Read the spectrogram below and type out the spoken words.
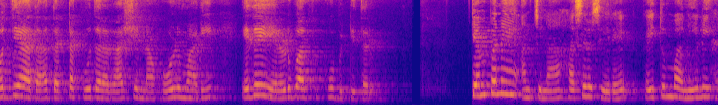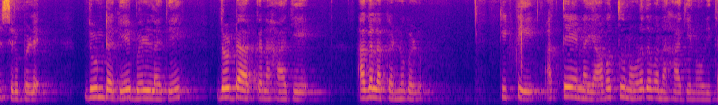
ಒದ್ದೆಯಾದ ದಟ್ಟ ಕೂದಲ ರಾಶಿಯನ್ನು ಹೋಳು ಮಾಡಿ ಎದೆ ಎರಡು ಭಾಗಕ್ಕೂ ಬಿಟ್ಟಿದ್ದರು. ಕೆಂಪನೆ ಅಂಚಿನ ಹಸಿರು ಸೀರೆ, ಕೈತುಂಬ ನೀಲಿ ಹಸಿರು ಬಳೆ, ದುಂಡಗೆ, ಬೆಳ್ಳಗೆ, ದೊಡ್ಡ ಅಕ್ಕನ ಹಾಗೆ ಅಗಲ ಕಣ್ಣುಗಳು. ಕಿಟ್ಟಿ ಅತ್ತೆಯನ್ನು ಯಾವತ್ತೂ ನೋಡದವನ ಹಾಗೆ ನೋಡಿದ.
